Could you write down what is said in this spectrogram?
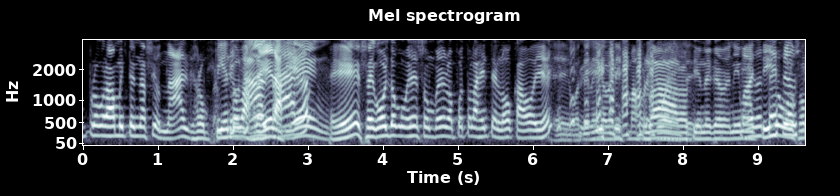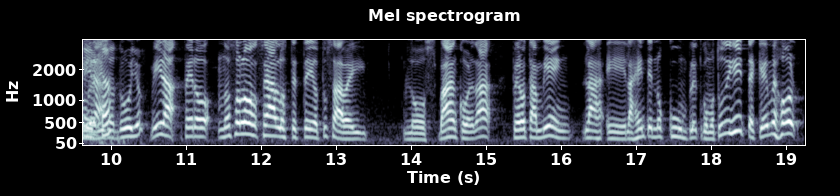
Un programa internacional, rompiendo barreras. también. Eh, ese gordo con ese sombrero ha puesto a la gente loca hoy, ¿eh? Eh, a tener que venir más Claro, frecuente. tiene que venir más activo con sombreritos tuyos. Mira, pero no solo sean los teteos, tú sabes, y los bancos, ¿verdad? Pero también la, eh, la gente no cumple. Como tú dijiste, que es mejor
